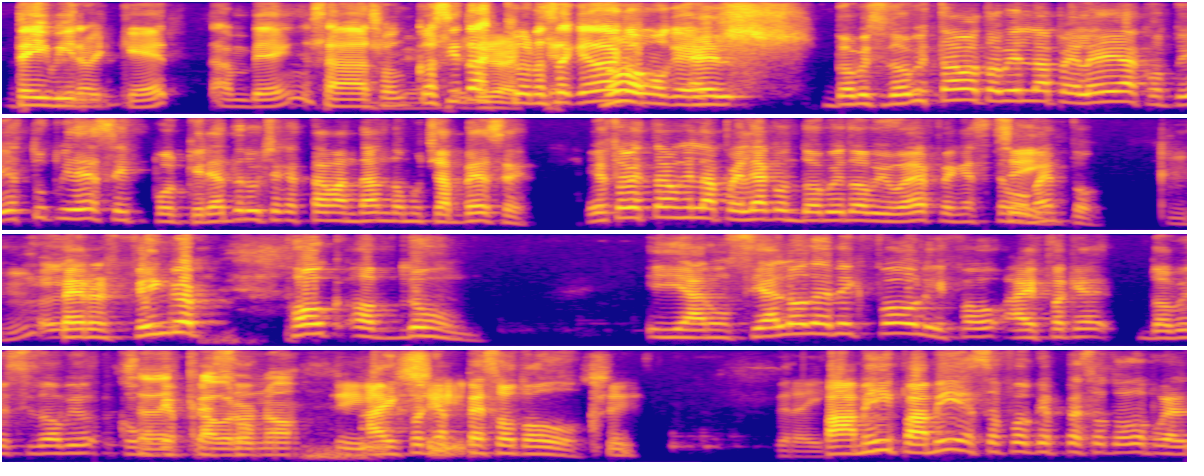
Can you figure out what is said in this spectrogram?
David Arquette también. O sea, son cositas que uno se queda como que. El WCW estaba todavía en la pelea con toda estupidez y porquerías de lucha que estaban dando muchas veces. Ellos todavía estaban en la pelea con WWF en ese momento. Pero el Finger Poke of Doom y anunciar lo de Mick Foley, ahí fue que WCW como que empezó. ahí fue que empezó todo. Para mí, para mí, eso fue que empezó todo, porque,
